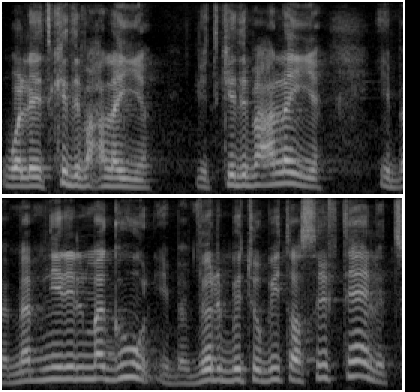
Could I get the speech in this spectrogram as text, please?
ولا يتكذب عليا. يتكذب عليا. يبقى مبني للمجهول. يبقى verb to be تصريف ثالث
